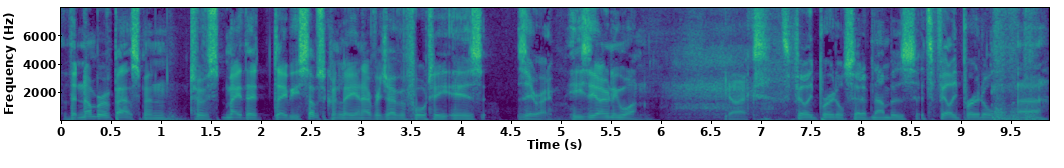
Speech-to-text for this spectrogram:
The number of batsmen to have made their debut subsequently and average over 40 is zero. He's the only one. Yikes. It's a fairly brutal set of numbers. It's a fairly brutal uh,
